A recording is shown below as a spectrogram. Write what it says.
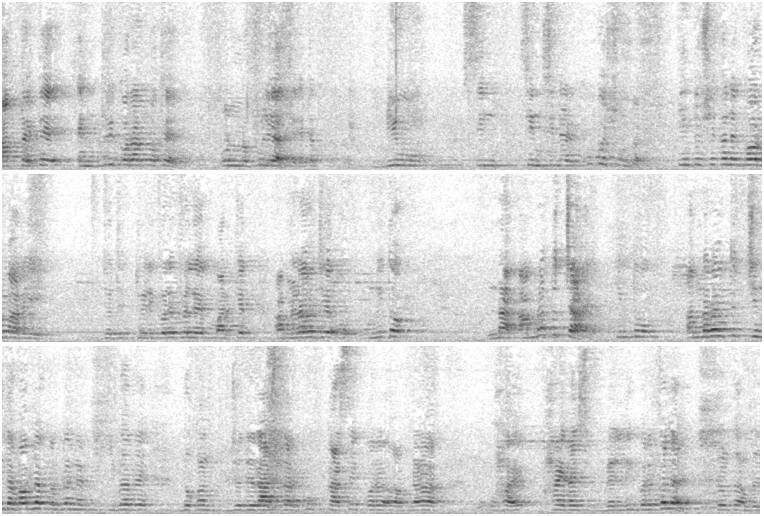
কাপ্তাইতে এন্ট্রি করার পথে পূর্ণ ফুলে আছে। এটা ভিউ সিন সিনের খুবই সুন্দর। কিন্তু সেখানে ঘর বাড়ি যদি তৈরি করে ফেলে মার্কেট আপনারাও যে উনি তো, না, আমরা তো চাই, কিন্তু আপনারাও তো চিন্তা ভাবনা করবেন আর কি, কীভাবে দোকান যদি রাস্তার খুব কাছে করে আপনারা হাই হাই রাইস বিল্ডিং করে ফেলেন, তাহলে তো আমরা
